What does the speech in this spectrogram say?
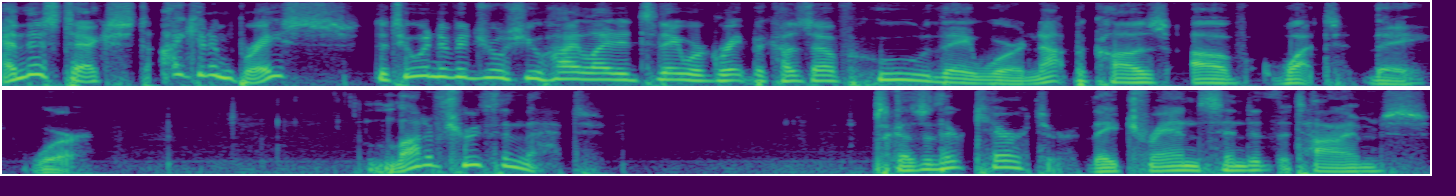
And this text, I can embrace. The two individuals you highlighted today were great because of who they were, not because of what they were. A lot of truth in that. It's because of their character. They transcended the times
